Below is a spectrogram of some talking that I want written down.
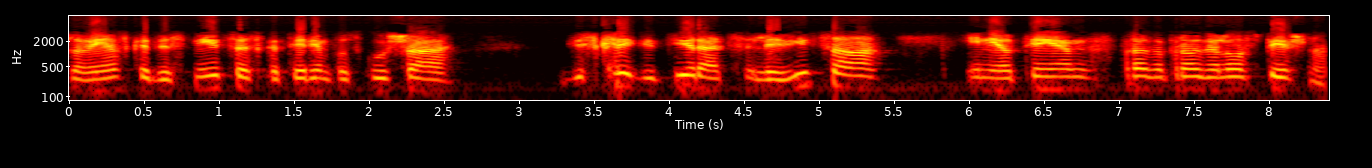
slovenske desnice, s katerim poskuša diskreditirati levico in je v tem pravzaprav zelo uspešna.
